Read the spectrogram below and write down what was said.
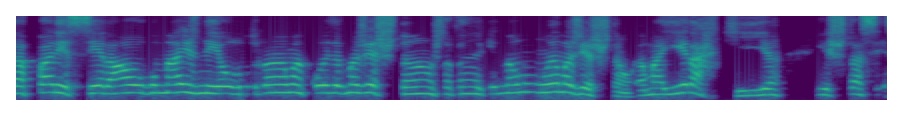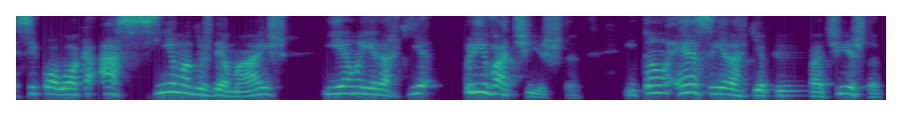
para parecer algo mais neutro. é uma coisa, uma gestão, está fazendo aqui. Não, não é uma gestão, é uma hierarquia, está, se coloca acima dos demais e é uma hierarquia privatista. Então, essa hierarquia privatista,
